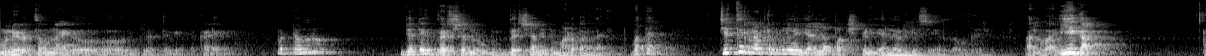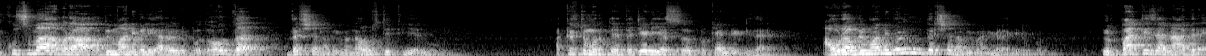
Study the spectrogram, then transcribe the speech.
ಮುನಿರತ್ನಂ ನಾಯ್ಡು ಅವ್ರ ಜೊತೆಗೆ ಕಡೆಗೆ. ಬಟ್ ಅವರು ಜೊತೆಗೆ ದರ್ಶನ್, ದರ್ಶನ ಇದು ಮಾಡಬಾರ್ದಾಗಿತ್ತು. ಮತ್ತು ಚಿತ್ರನಟರೆಲ್ಲ ಎಲ್ಲ ಪಕ್ಷಗಳಿಗೆ ಎಲ್ಲರಿಗೆ ಸೇರಿದವರು. ಅಲ್ವಾ? ಈಗ ಕುಸುಮ ಅವರ ಅಭಿಮಾನಿಗಳು ಯಾರೋ ಇರ್ಬೋದು, ಅವ್ರ ದ, ದರ್ಶನ್ ಅಭಿಮಾನ, ಅವ್ರ ಸ್ಥಿತಿ ಏನು? ಆ ಕೃಷ್ಣಮೂರ್ತಿ ಅಂತ ಜೆ ಡಿ ಎಸ್ ಕ್ಯಾಂಡಿಡೇಟ್ ಇದ್ದಾರೆ. ಅವರ ಅಭಿಮಾನಿಗಳು ದರ್ಶನ್ ಅಭಿಮಾನಿಗಳಾಗಿರ್ಬೋದು. ಇವ್ರು ಪಾರ್ಟಿಸನ್ ಆದರೆ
